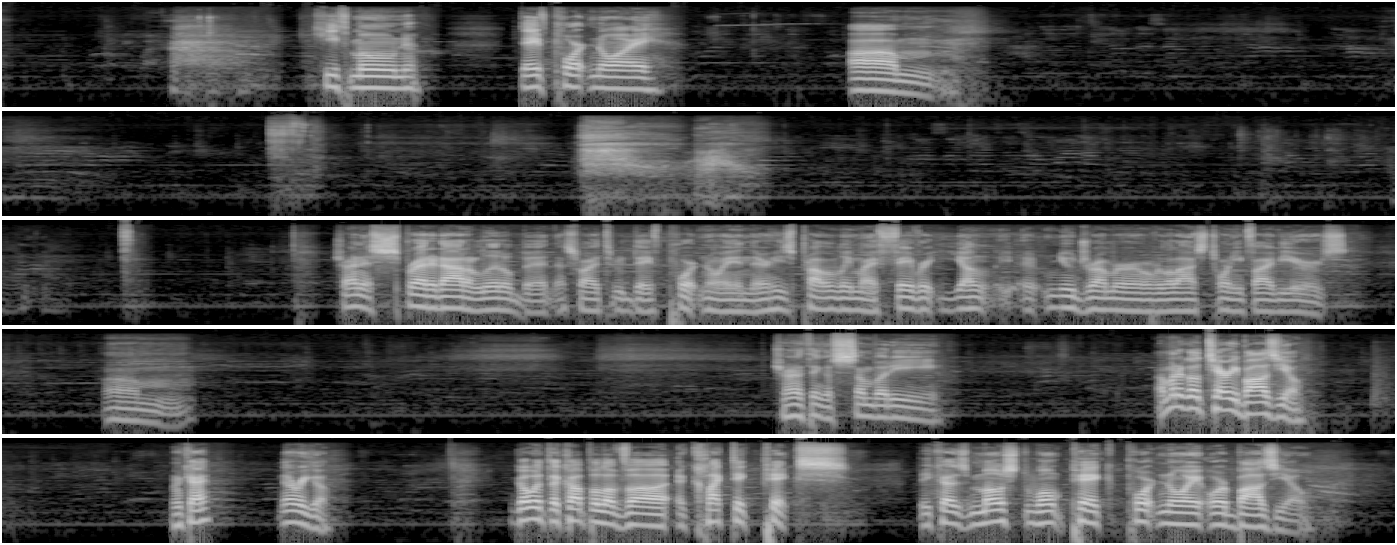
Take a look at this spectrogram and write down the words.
Keith Moon, Dave Portnoy. Um, trying to spread it out a little bit. That's why I threw Dave Portnoy in there. He's probably my favorite young uh, new drummer over the last 25 years. Um, trying to think of somebody. I'm going to go Terry Bozzio. Okay? There we go. Go with a couple of uh, eclectic picks because most won't pick Portnoy or Bozzio.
